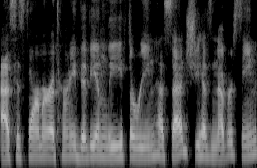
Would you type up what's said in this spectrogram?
as his former attorney Vivian Lee Thoreen has said, she has never seen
